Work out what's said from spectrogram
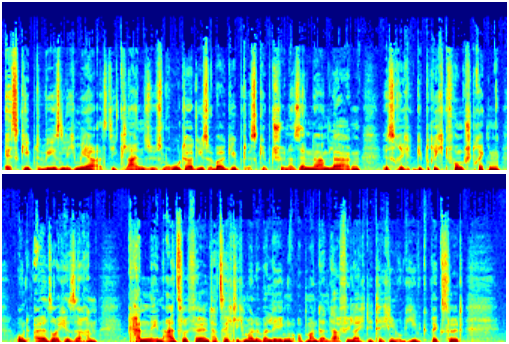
Es gibt wesentlich mehr als die kleinen süßen Router, die es überall gibt. Es gibt schöne Sendeanlagen, es gibt Richtfunkstrecken und all solche Sachen. Kann in Einzelfällen tatsächlich mal überlegen, ob man dann da vielleicht die Technologie wechselt.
